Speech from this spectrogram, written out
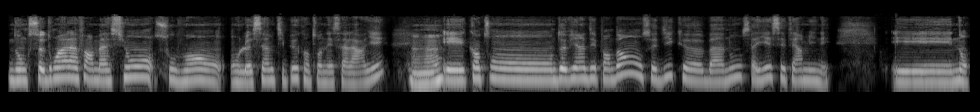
Donc ce droit à l'information, souvent on, le sait un petit peu quand on est salarié, mhm. et quand on devient indépendant, on se dit que bah non, ça y est, c'est terminé. Et non.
